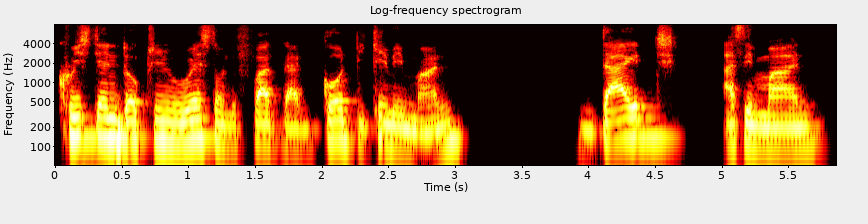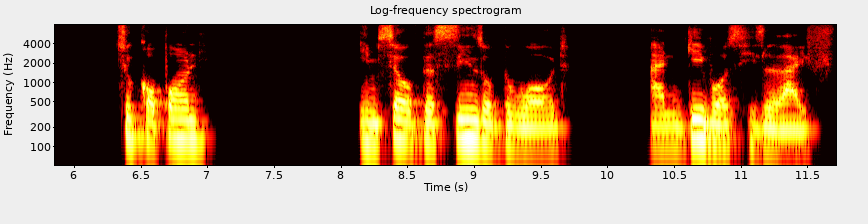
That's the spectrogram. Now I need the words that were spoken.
Christian doctrine rests on the fact that God became a man, died as a man, took upon himself the sins of the world, and gave us his life.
